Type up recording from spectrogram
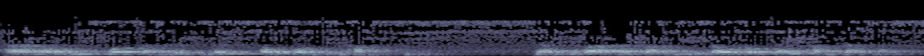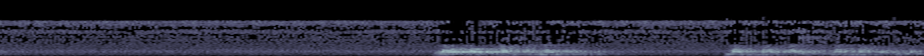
ถ้าเรามีความสั่งนึกนึกเอาความเป็นธรรมอย่างที่ว่าให้ฟังนี้เราเข้าใจธรรมจากไหนเราเอาทำอันนั้น นำมาใช้นำมาปฏิบัติ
